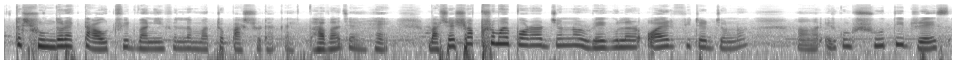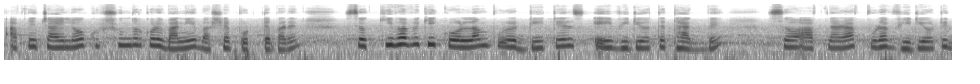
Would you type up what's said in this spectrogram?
একটা সুন্দর একটা আউটফিট বানিয়ে ফেললাম মাত্র পাঁচশো টাকায়। ভাবা যায় হ্যাঁ। বাসায় সব সময় পরার জন্য রেগুলার ওয়ার ফিটের জন্য এরকম সুতি ড্রেস আপনি চাইলেও খুব সুন্দর করে বানিয়ে বাসায় পরতে পারেন। সো কীভাবে কি করলাম, পুরো ডিটেলস এই ভিডিওতে থাকবে। সো আপনারা পুরো ভিডিওটি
